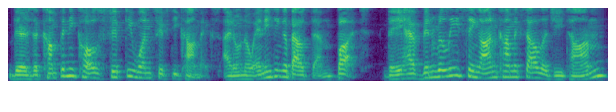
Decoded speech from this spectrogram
There's a company called 5150 Comics. I don't know anything about them, but they have been releasing on Comixology, Tom,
